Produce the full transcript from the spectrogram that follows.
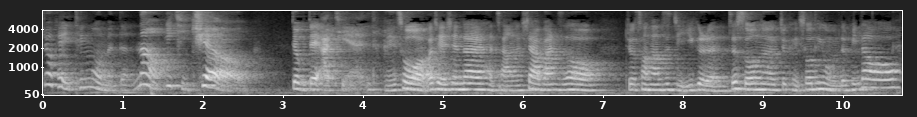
就可以听我们的 Now 一起 chill，对不对，阿田？没错，而且现在很常下班之后就常常自己一个人，这时候呢就可以收听我们的频道哦。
